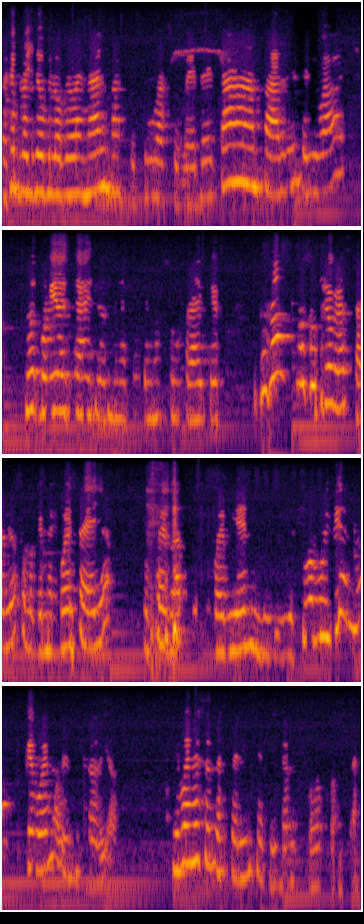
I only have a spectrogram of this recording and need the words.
por ejemplo, yo lo veo en Alma, que tuvo a su bebé tan padre, le digo, ay, no, porque yo decía, ay, Dios mío, que no sufra, y que, pues no, no sufrió, gracias a Dios, por lo que me cuenta ella, fue rápido, fue bien y, y, estuvo muy bien, ¿no? Qué bueno, bendito Dios. Y bueno, esa es la experiencia que yo les puedo contar.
